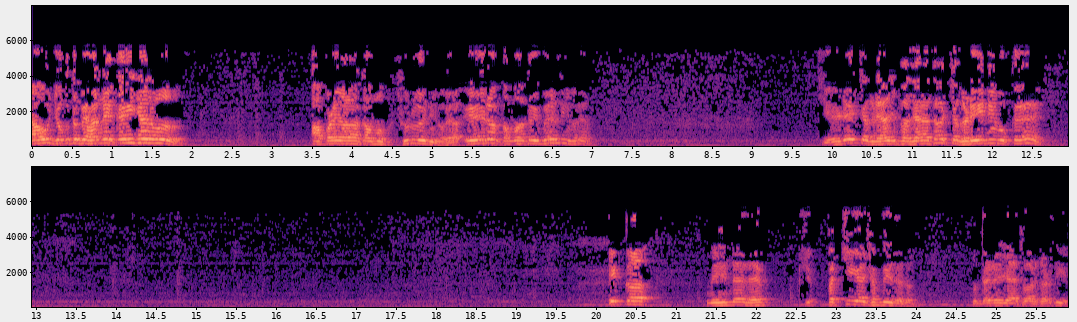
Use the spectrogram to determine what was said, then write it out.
ਆਹੂ ਜੁਗਤ ਬਿਹਾਨੇ ਕਈ ਜਨਮ। ਆਪਣੇ ਵਾਲਾ ਕੰਮ ਸ਼ੁਰੂ ਹੀ ਨਹੀਂ ਹੋਇਆ। ਇਹਨਾਂ ਕੰਮਾਂ ਤੇ ਹੀ ਵਿਹਲ ਨਹੀਂ ਹੋਇਆ। ਜਿਹੜੇ ਝਗੜਿਆਂ 'ਚ ਫਸਿਆ ਤਾਂ ਉਹ ਝਗੜੇ ਹੀ ਨਹੀਂ ਮੁੱਕੇ। ਇੱਕ ਮਹੀਨੇ ਦੇ 25 ਜਾਂ 26 ਦਿਨ। ਹੁੰਦੇ ਨੇ ਜਾਂ ਐਤਵਾਰ ਕੱਢਦੀ ਹੈ।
